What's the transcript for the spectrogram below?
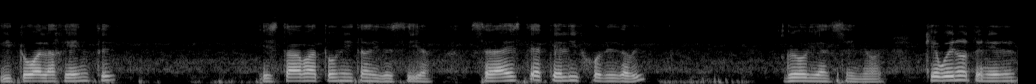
Y toda la gente estaba atónita y decía, ¿será este aquel hijo de David? Gloria al Señor. Qué bueno tener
